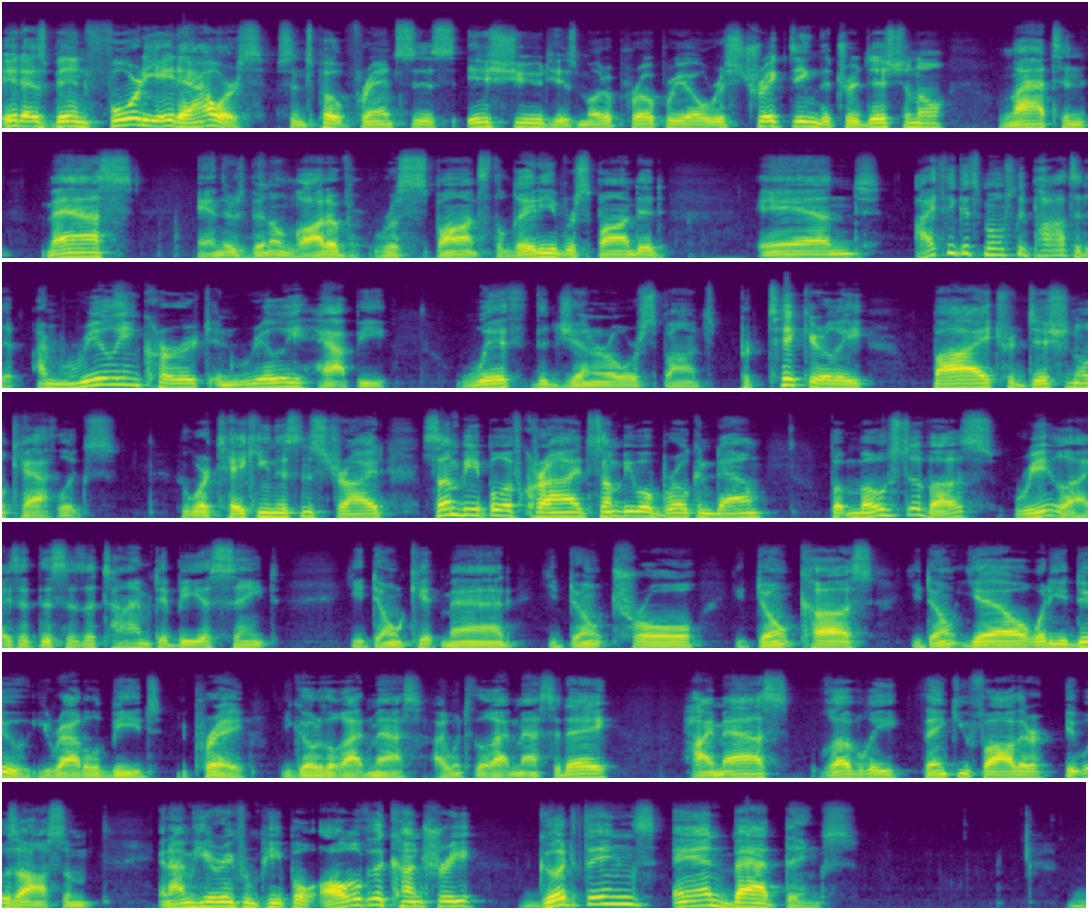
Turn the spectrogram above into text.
It has been 48 hours since Pope Francis issued his motu proprio restricting the traditional Latin Mass, and there's been a lot of response. The laity responded, and I think it's mostly positive. I'm really encouraged and really happy with the general response, particularly by traditional Catholics who are taking this in stride. Some people have cried, some people have broken down. But most of us realize that this is a time to be a saint. You don't get mad, you don't troll, you don't cuss, you don't yell. What do you do? You rattle beads, you pray, you go to the Latin Mass. I went to the Latin Mass today. High Mass, lovely. Thank you, Father. It was awesome. And I'm hearing from people all over the country good things and bad things.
